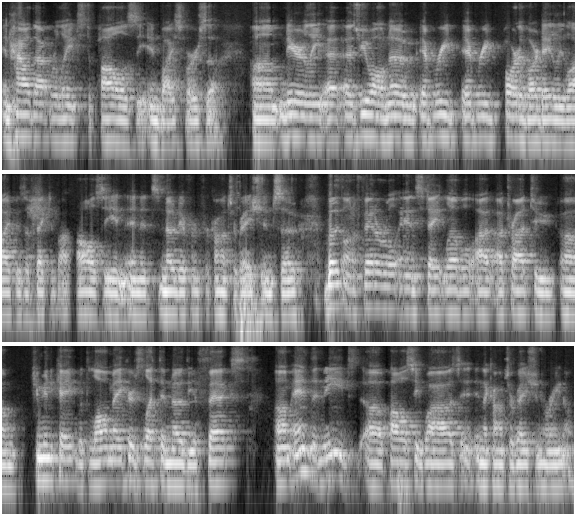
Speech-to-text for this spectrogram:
and how that relates to policy and vice versa. Um, nearly, as you all know, every every part of our daily life is affected by policy, and, and it's no different for conservation. So, both on a federal and state level, I, I try to um, communicate with lawmakers, let them know the effects um, and the needs uh, policy wise in, in the conservation arena.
